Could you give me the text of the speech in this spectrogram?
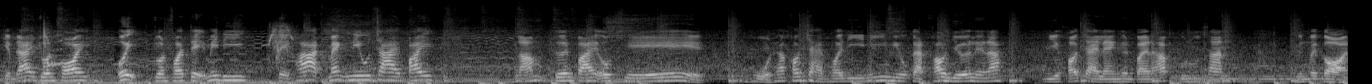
เก็บได้จวนฟอย เอ้ย จวนฟอยเตะไม่ดี เตะพลาดแม็กนิวจ่ายไป ล้ำเกินไปโอเคโอ้โหถ้าเขาจ่ายพอดีนี่มีโอกาสเข้าเยอะเลยนะบีเขาจ่ายแรงเกินไปนะครับบุญมุสันขึ้นไปก่อน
